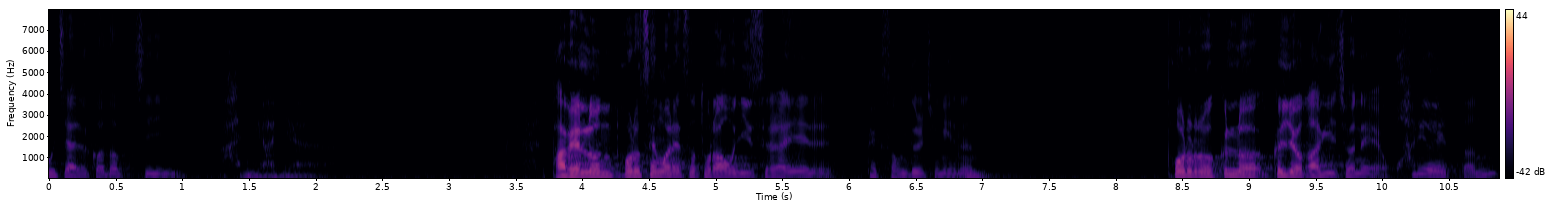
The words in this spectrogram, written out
보잘것없지 아니하냐? 바벨론 포로 생활에서 돌아온 이스라엘 백성들 중에는 포로로 끌려, 끌려가기 전에 화려했던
